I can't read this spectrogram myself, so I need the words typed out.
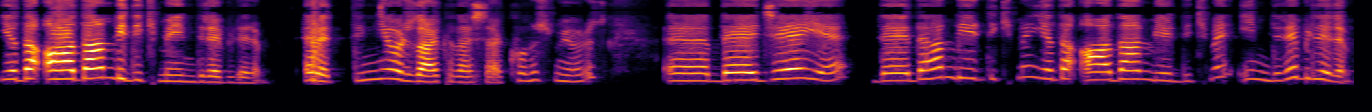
Ya da A'dan bir dikme indirebilirim. Evet dinliyoruz arkadaşlar. Konuşmuyoruz. Ee, BC'ye D'den bir dikme ya da A'dan bir dikme indirebilirim.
